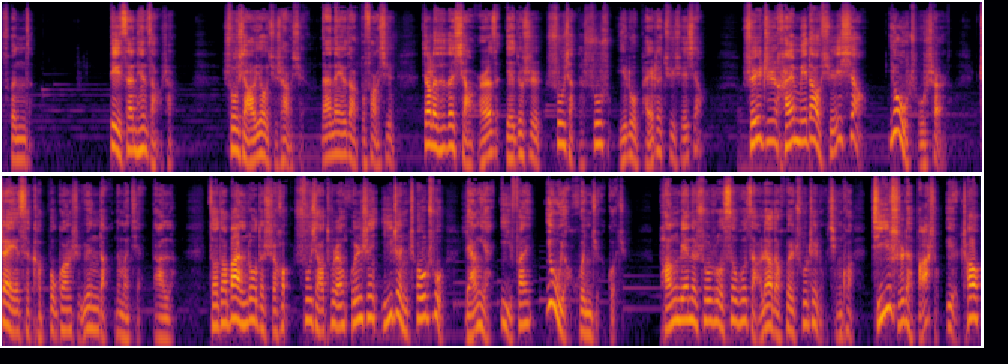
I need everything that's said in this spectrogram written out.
村子。第三天早上。舒晓又去上学，奶奶有点不放心，叫了他的小儿子，也就是舒晓的叔叔，一路陪着去学校。谁知还没到学校，又出事了。这一次可不光是晕倒那么简单了。走到半路的时候，舒晓突然浑身一阵抽搐，两眼一翻，又要昏厥过去。旁边的叔叔似乎早料到会出这种情况，及时的把手一抄，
